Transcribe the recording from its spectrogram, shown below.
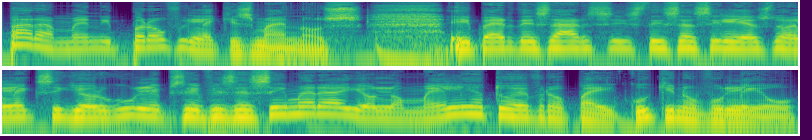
παραμένει προφυλακισμένος. Υπέρ της άρσης της ασυλίας του Αλέξη Γεωργούλη ψήφισε σήμερα η Ολομέλεια του Ευρωπαϊκού Κοινοβουλίου.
